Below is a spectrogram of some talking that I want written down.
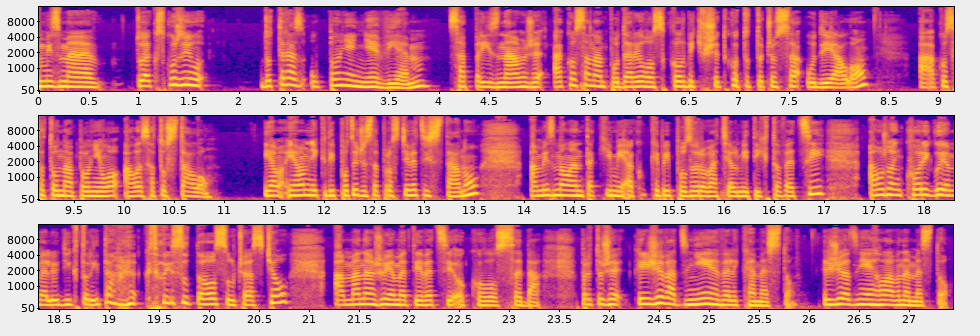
my sme tú exkurziu doteraz úplne neviem, sa priznám, že ako sa nám podarilo sklbiť všetko toto, čo sa udialo a ako sa to naplnilo, ale sa to stalo ja, ja mám niekedy pocit, že sa proste veci stanú a my sme len takými ako keby pozorovateľmi týchto vecí a už len korigujeme ľudí, ktorí, tam, ktorí sú toho súčasťou a manažujeme tie veci okolo seba. Pretože Kryžovac nie je veľké mesto. Kryžovac nie je hlavné mesto.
